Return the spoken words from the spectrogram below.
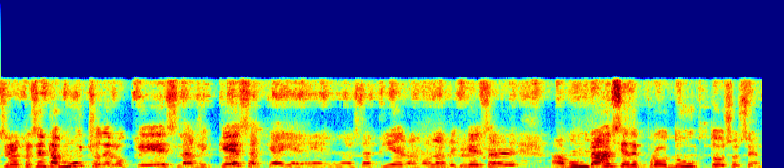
se representa mucho de lo que es la riqueza que hay en, en nuestra tierra, ¿no? La Ok. Riqueza, de abundancia de productos, o sea,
